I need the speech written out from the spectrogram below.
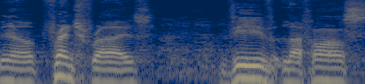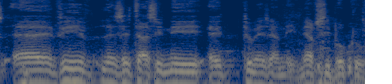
you French fries, vive la France, et vive les États-Unis et tous mes amis. Merci beaucoup.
